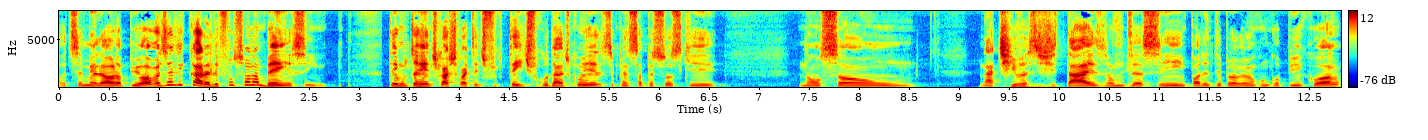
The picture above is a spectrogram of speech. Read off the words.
pode ser melhor ou pior, mas ele, cara, ele funciona bem, assim. Tem muita gente que eu acho que vai ter tem dificuldade com ele. Você pensar pessoas que não são nativas digitais, vamos Sim. dizer assim, podem ter problema com copia e cola.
